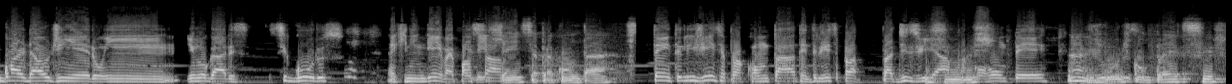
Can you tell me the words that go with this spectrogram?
guardar o dinheiro em, em lugares seguros, né, que ninguém vai passar Inteligência pra contar. tem inteligência pra contar, tem inteligência pra pra desviar, pra Juros. corromper. Ah, Juros. juros complexos.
